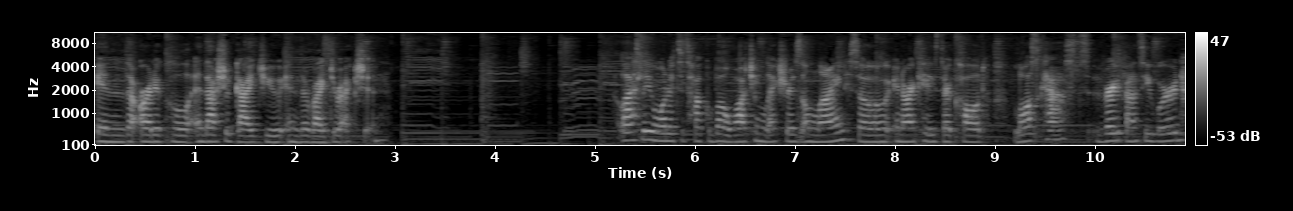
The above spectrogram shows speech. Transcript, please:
in the article and that should guide you in the right direction. Lastly, I wanted to talk about watching lectures online. So in our case, they're called Lecturecasts, very fancy word.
